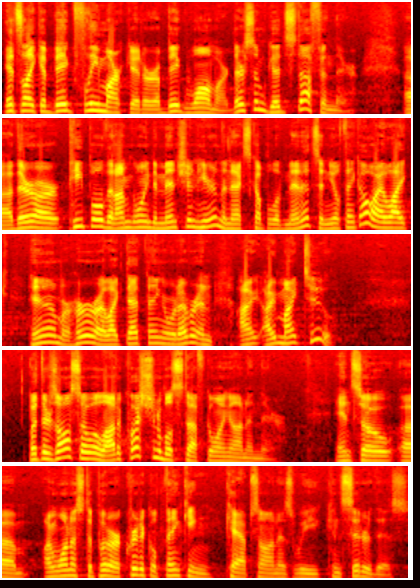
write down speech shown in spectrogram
It's like a big flea market or a big Walmart. There's some good stuff in there. Uh, there are people that I'm going to mention here in the next couple of minutes, and you'll think, oh, I like him or her, I like that thing or whatever, and I, I might too. But there's also a lot of questionable stuff going on in there. And so um, I want us to put our critical thinking caps on as we consider this.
